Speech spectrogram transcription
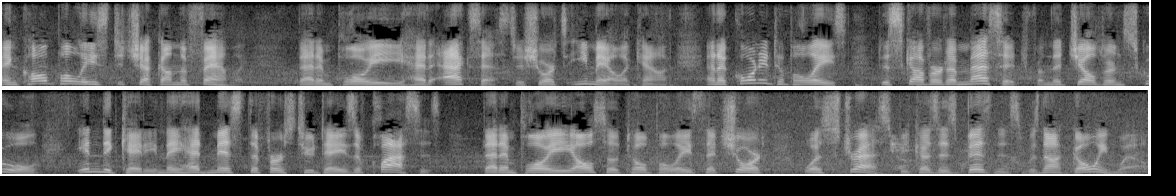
and called police to check on the family. That employee had access to Short's email account and, according to police, discovered a message from the children's school indicating they had missed the first two days of classes. That employee also told police that Short was stressed because his business was not going well.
